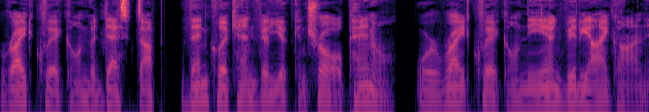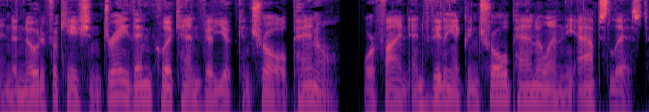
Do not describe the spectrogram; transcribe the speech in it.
right-click on the desktop, then click NVIDIA Control Panel, or right-click on the NVIDIA icon in the notification tray then click NVIDIA Control Panel, or find NVIDIA Control Panel in the Apps list.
